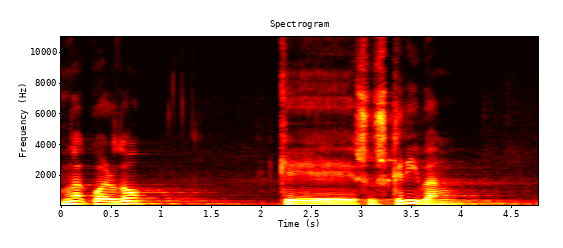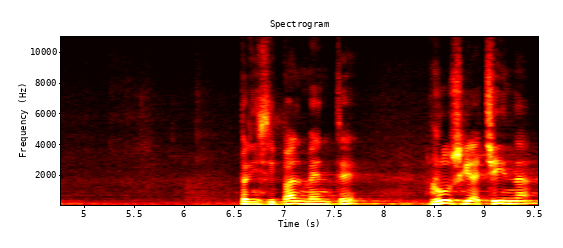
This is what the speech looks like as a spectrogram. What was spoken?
un acuerdo que suscriban principalmente Rusia, China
